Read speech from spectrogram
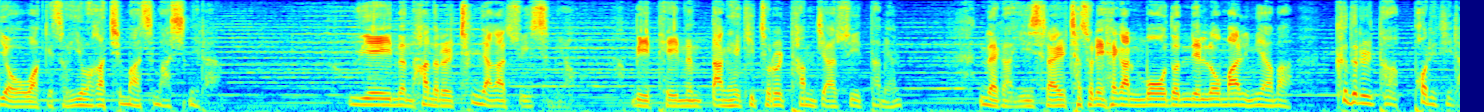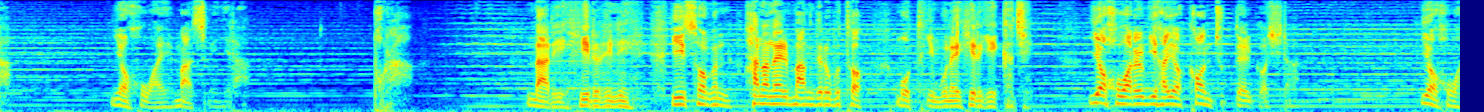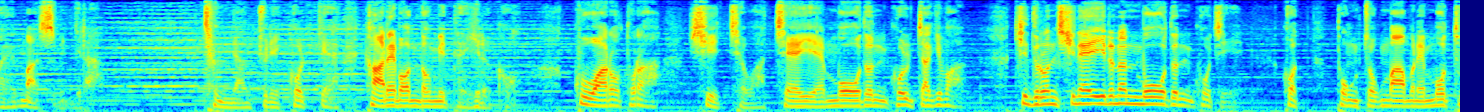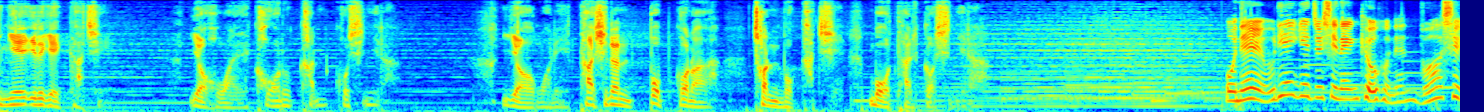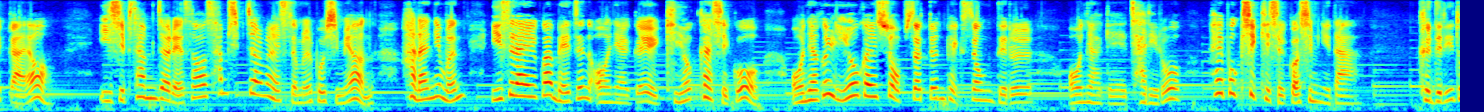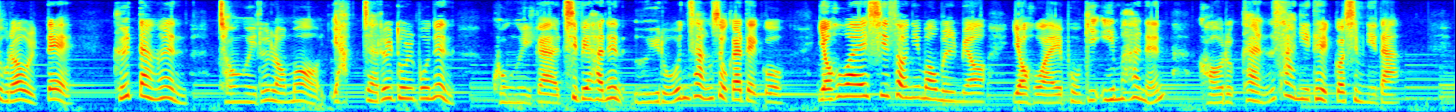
여호와께서 이와 같이 말씀하시니라. 위에 있는 하늘을 측량할 수 있으며 밑에 있는 땅의 기초를 탐지할 수 있다면 내가 이스라엘 자손이 행한 모든 일로 말미암아 그들을 다 버리리라. 여호와의 말씀이니라. 보라, 날이 이르리니 이 성은 하나넬 망대로부터 모퉁이 문에 이르기까지 여호와를 위하여 건축될 것이라. 여호와의 말씀이니라. 측량줄이 곧게 가렙 언덕 밑에 이르고 구하로 돌아 시체와 재의 모든 골짜기와 기드론 시내에 이르는 모든 고지 곧 동쪽 마문의 모퉁이에 이르기까지 여호와의 거룩한 곳이니라. 영원히 다시는 뽑거나 전복하지 못할 것이니라. 오늘 우리에게 주시는 교훈은 무엇일까요? 23절에서 30절 말씀을 보시면 하나님은 이스라엘과 맺은 언약을 기억하시고 언약을 이어갈 수 없었던 백성들을 언약의 자리로 회복시키실 것입니다. 그들이 돌아올 때 그 땅은 정의를 넘어 약자를 돌보는 공의가 지배하는 의로운 장소가 되고 여호와의 시선이 머물며 여호와의 복이 임하는 거룩한 산이 될 것입니다.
